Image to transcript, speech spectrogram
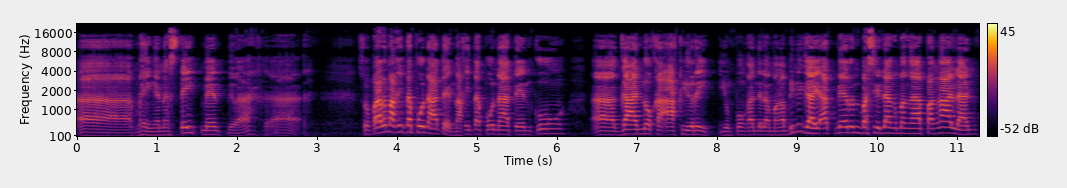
ah, mahinga ng statement, di ba? Ah, so para makita po natin, makita po natin kung ah, gaano ka-accurate yung pong kanilang mga binigay at meron ba silang mga pangalan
